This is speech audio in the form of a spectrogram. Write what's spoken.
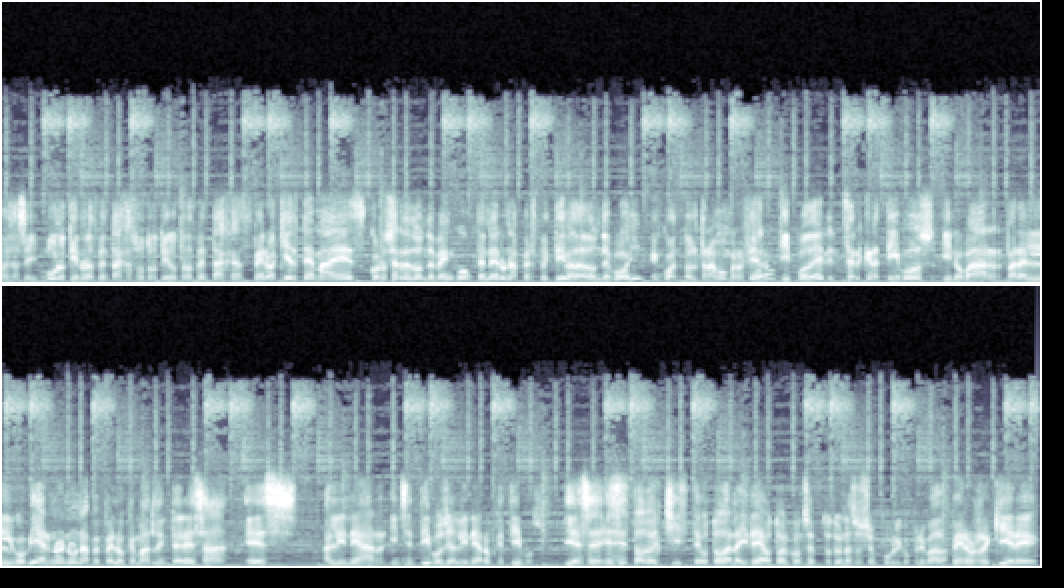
no es así. Uno tiene unas ventajas, otro tiene otras ventajas. Pero aquí el tema es conocer de dónde vengo, tener una perspectiva de dónde voy, en cuanto al tramo me refiero, y poder ser creativos, innovar. Para el gobierno en un APP lo que más le interesa es alinear incentivos y alinear objetivos. Y ese, ese, es todo el chiste o toda la idea o todo el concepto de una asociación público-privada. Pero requiere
